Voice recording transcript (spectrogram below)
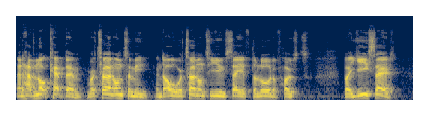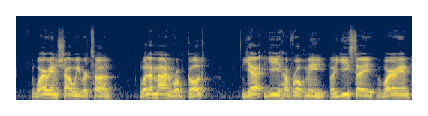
and have not kept them. Return unto me, and I will return unto you, saith the Lord of hosts. But ye said, Wherein shall we return? Will a man rob God? Yet ye have robbed me. But ye say, Wherein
